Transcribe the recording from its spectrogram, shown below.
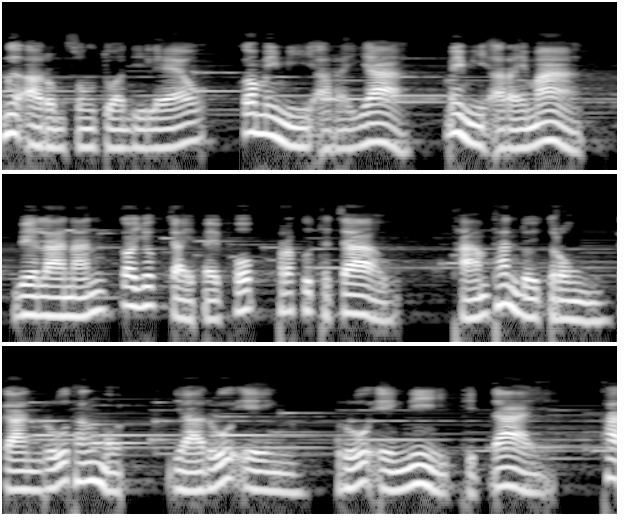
เมื่ออารมณ์ทรงตัวดีแล้ว ก็ไม่มีอะไรยาก ไม่มีอะไรมาก เวลานั้นก็ยกใจไปพบพระพุทธเจ้า ถามท่านโดยตรงการรู้ทั้งหมด อย่ารู้เอง รู้เองนี่ผิดได้ ถ้า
